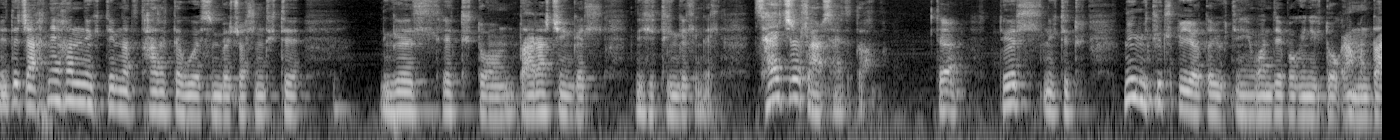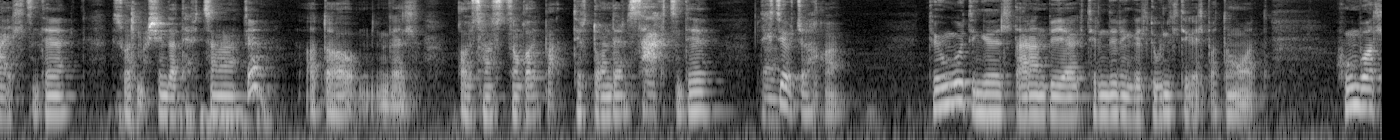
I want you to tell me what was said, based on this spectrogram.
Мэдээж анхных нь нэг тийм надад таалагдаагүй байсан байж болно. Гэхдээ ингээл хэд дуун дараа чи ингээл нэг хитг ингээл ингээл сайжрал аим санагдаад байгаа. Тий. Тэгэл нэг тэд нэг мэтгэл би одоо юу гэдэг нь One Day Bog-ийн нэг дууг амандаа аялцсан те. Эсвэл машинда тавьцсан. Тий. Одоо ингээл гой сонсцсон гой тэр дуун дээр саагцсан те. Тэгцээ явж байгаа байхгүй. Тэнгүүд ингээл дараа нь би яг тэрэн дээр ингээл дүгнэлт тэгэл бодонгууд хүн бол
